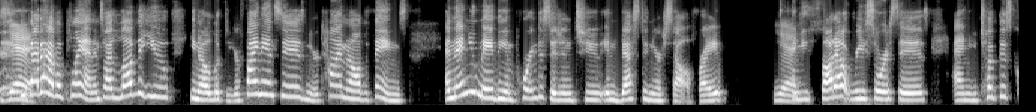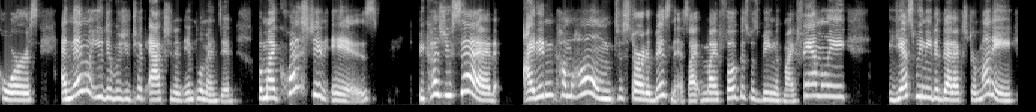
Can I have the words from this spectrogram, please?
Yeah. you got to have a plan. And so I love that you, you know, looked at your finances and your time and all the things. And then you made the important decision to invest in yourself, right? Yes. And you sought out resources and you took this course. And then what you did was you took action and implemented. But my question is because you said, I didn't come home to start a business. I, my focus was being with my family. Yes, we needed that extra money.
